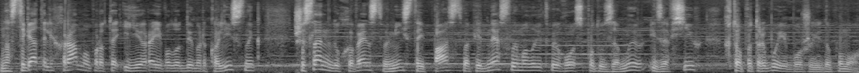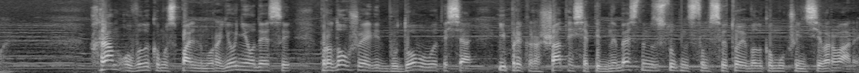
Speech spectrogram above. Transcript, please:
Настоятель храму проте ієрей Володимир Колісник, численне духовенство міста і паства піднесли молитви Господу за мир і за всіх, хто потребує Божої допомоги. Храм у великому спальному районі Одеси продовжує відбудовуватися і прикрашатися під небесним заступництвом святої великомучениці Варвари,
